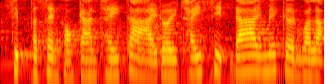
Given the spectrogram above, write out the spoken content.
50%ของการใช้จ่าย โดยใช้สิทธิ์ได้ไม่เกินวันละ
